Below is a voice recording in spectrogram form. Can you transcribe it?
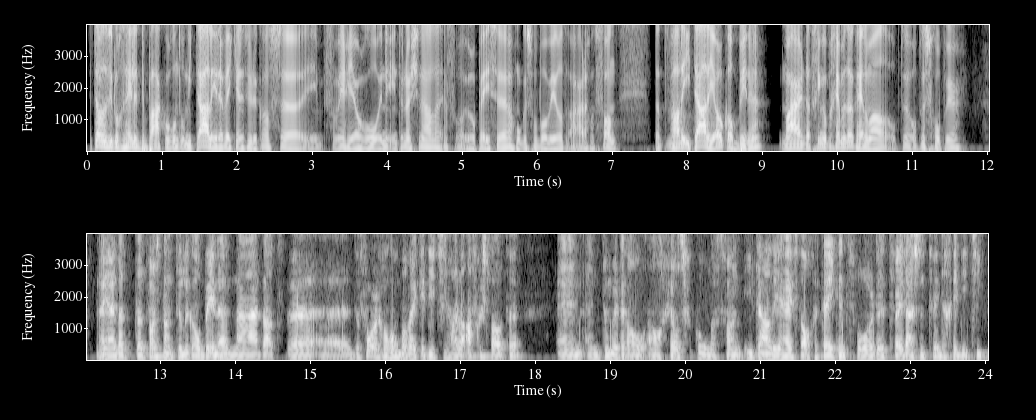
Het was natuurlijk nog het hele debakel rondom Italië. Daar weet je natuurlijk als, uh, vanwege jouw rol in de internationale... en vooral Europese honkbalwereld aardig wat van. Dat, we hadden Italië ook al binnen. Maar dat ging op een gegeven moment ook helemaal op de, op de schop weer. Nou ja, dat, dat was natuurlijk al binnen nadat we uh, de vorige honkbalweek-editie hadden afgesloten... En, en toen werd er al, al verkondigd van Italië heeft al getekend voor de 2020-editie.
